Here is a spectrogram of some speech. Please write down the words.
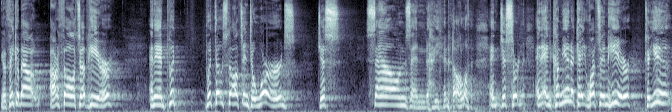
you know, think about our thoughts up here and then put, put those thoughts into words, just sounds and you know, all of, and just certain, and, and communicate what's in here to you.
